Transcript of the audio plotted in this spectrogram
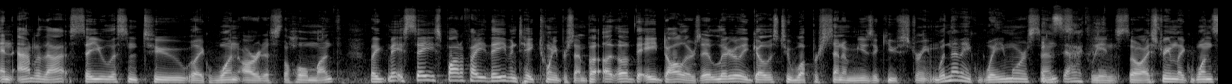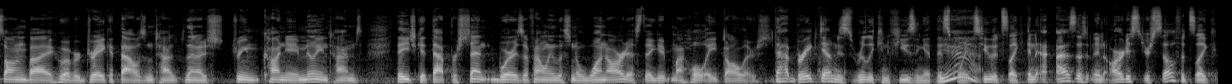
And out of that, say you listen to like one artist the whole month. Like may, say Spotify, they even take twenty percent, but of the eight dollars, it literally goes to what percent of music you stream. Wouldn't that make way more sense? Exactly, and- so I stream like one song by whoever Drake a thousand times, but then I stream Kanye a million times. They each get that percent. Whereas if I only listen to one artist, they get my whole eight dollars. That breakdown is really confusing at this Yeah. point too. It's like, and as an artist yourself, it's like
